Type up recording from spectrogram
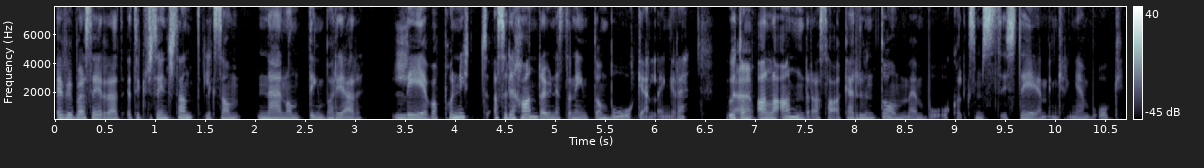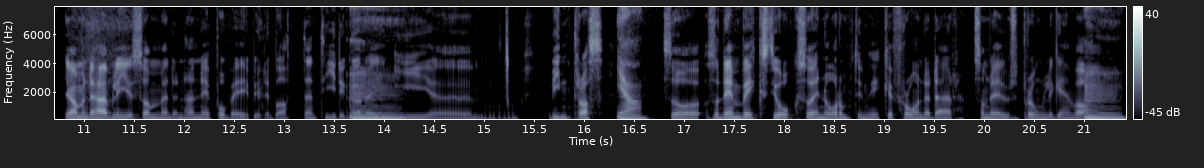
jag vill bara säga det att jag tycker det är så intressant liksom, när någonting börjar leva på nytt. Alltså det handlar ju nästan inte om boken längre, utan Nej. alla andra saker runt om en bok och liksom systemen kring en bok. Ja men det här blir ju som med den här Nepo Baby-debatten tidigare Mm. i eh, vintras. Ja. Så, så den växte ju också enormt mycket från det där som det ursprungligen var. Mm.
